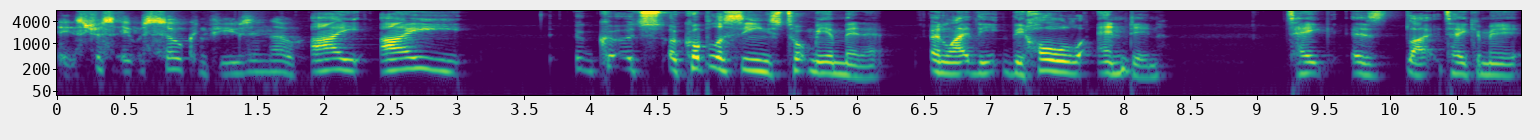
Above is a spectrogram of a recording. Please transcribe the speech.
it's just it was so confusing though. I I a couple of scenes took me a minute, and like the the whole ending take is like taking me.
